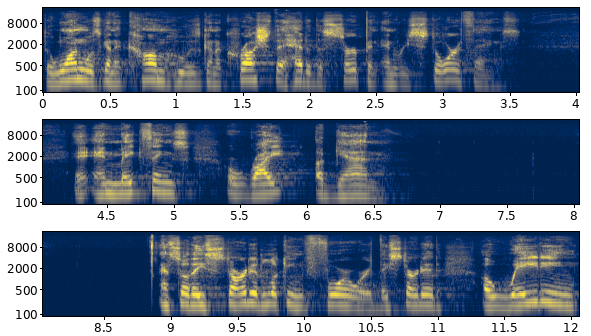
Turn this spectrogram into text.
the one was going to come who was going to crush the head of the serpent and restore things and, and make things right again. And so they started looking forward. They started awaiting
